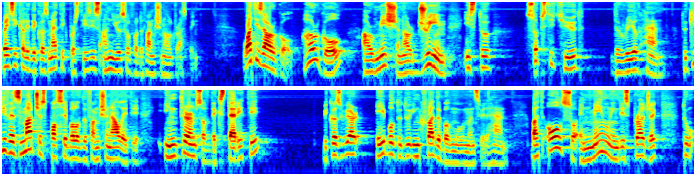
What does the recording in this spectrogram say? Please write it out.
basically the cosmetic prostheses unuseful for the functional grasping. What is our goal? Our goal, our mission, our dream is to substitute the real hand, to give as much as possible of the functionality in terms of dexterity, because we are able to do incredible movements with the hand, but also, and mainly in this project, to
